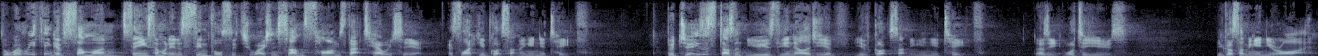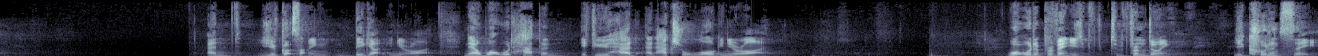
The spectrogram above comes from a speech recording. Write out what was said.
But when we think of someone seeing someone in a sinful situation, sometimes that's how we see it. It's like you've got something in your teeth. But Jesus doesn't use the analogy of you've got something in your teeth, does he? What's he use? You've got something in your eye and you've got something bigger in your eye. Now, what would happen if you had an actual log in your eye? What would it prevent you from doing? You couldn't see.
